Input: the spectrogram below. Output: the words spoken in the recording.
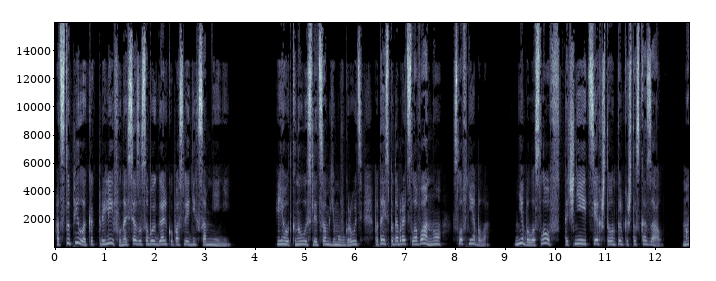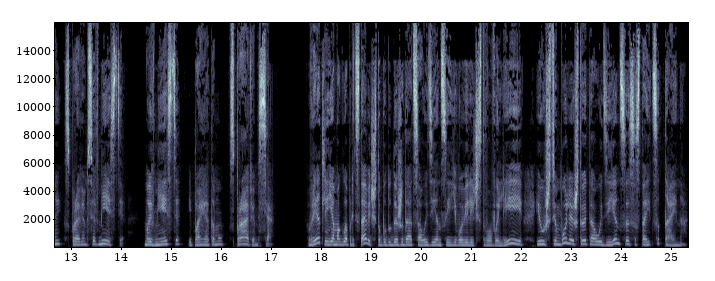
отступила, как прилив, унося за собой гальку последних сомнений. Я уткнулась лицом ему в грудь, пытаясь подобрать слова, но слов не было. Не было слов, точнее тех, что он только что сказал. Мы справимся вместе. Мы вместе, и поэтому справимся. Вряд ли я могла представить, что буду дожидаться аудиенции Его Величества в Элее, и уж тем более, что эта аудиенция состоится тайно.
